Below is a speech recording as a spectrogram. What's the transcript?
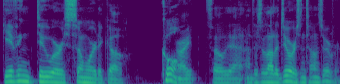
giving doers somewhere to go. Cool. Right. So yeah, and there's a lot of doers in Toms River.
